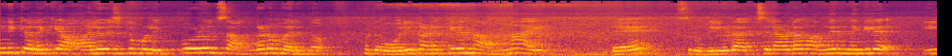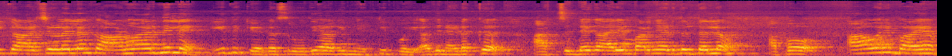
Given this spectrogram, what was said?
എനിക്കതൊക്കെ ആലോചിക്കുമ്പോൾ ഇപ്പോഴും സങ്കടം വരുന്നു. ഒരു കണക്കിന് നന്നായി. ദേ ശ്രുതിയുടെ അച്ഛൻ അവിടെ വന്നിരുന്നെങ്കിൽ ഈ കാഴ്ചകളെല്ലാം കാണുമായിരുന്നില്ലേ? ഇത് കേട്ട ശ്രുതി ആകെ ഞെട്ടിപ്പോയി. അതിനിടക്ക് അച്ഛന്റെ കാര്യം പറഞ്ഞെടുത്തിട്ടല്ലോ. അപ്പോൾ ആ ഒരു ഭയം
